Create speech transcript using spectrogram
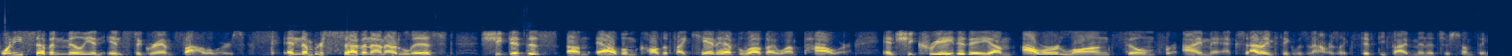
27 million Instagram followers. And number seven on our list, she did this um, album called "If I Can't Have Love, I Want Power." And she created a um, hour-long film for IMAX. I don't even think it was an hour; it was like 55 minutes or something.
